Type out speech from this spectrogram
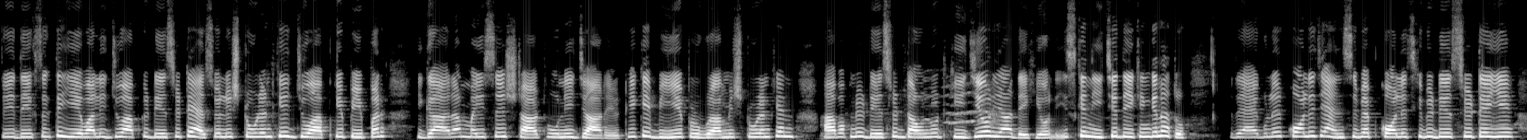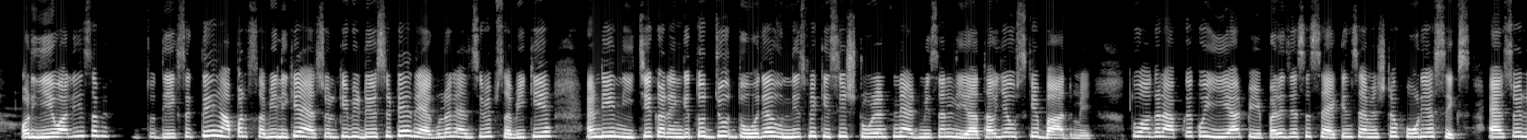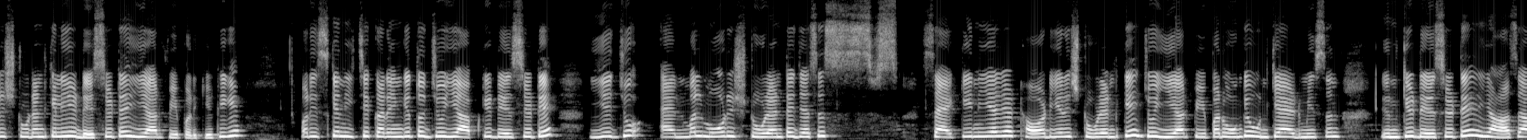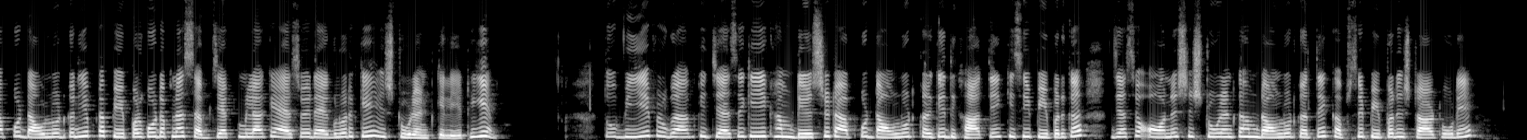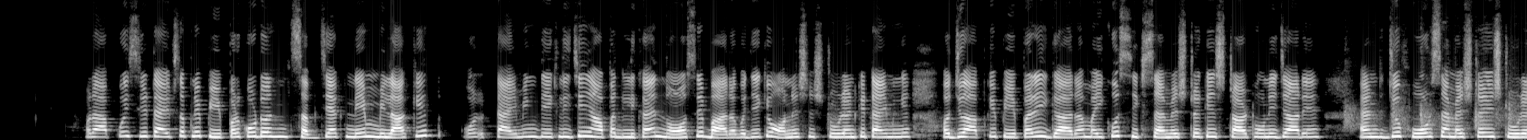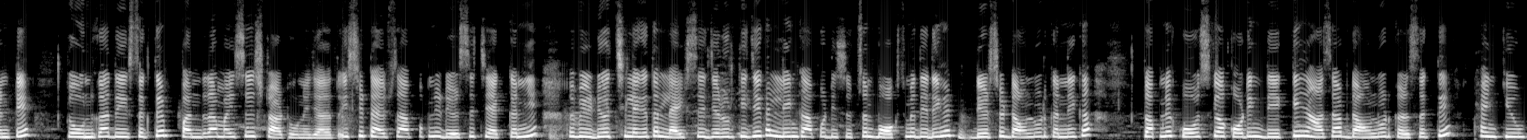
तो ये देख सकते हैं, ये वाली जो आपकी डे सीट है एस स्टूडेंट की, जो आपके पेपर ग्यारह मई से स्टार्ट होने जा रहे हैं, ठीक है? बी ए प्रोग्राम स्टूडेंट के, आप अपने डे सीट डाउनलोड कीजिए और यहाँ देखिए, और इसके नीचे देखेंगे ना तो रेगुलर कॉलेज एन कॉलेज की भी डे सीट है ये, और ये वाली सब तो देख सकते हैं, यहाँ पर सभी लिखे एस की भी डेट है रेगुलर एन सभी की है। एंड ये नीचे करेंगे तो जो 2019 में किसी स्टूडेंट ने एडमिशन लिया था या उसके बाद में तो अगर आपका कोई ई आर पेपर है, जैसे सेकंड सेमेस्टर फोर या सिक्स एस स्टूडेंट के लिए डेट शीट है ई आर पेपर की, ठीक है? और इसके नीचे करेंगे तो जो ये आपकी डेट शीट है, ये जो एनुअल मोड स्टूडेंट है, जैसे सेकेंड ईयर या थर्ड ईयर स्टूडेंट के जो ई आर पेपर होंगे, उनके एडमिशन इनकी डेट शीट है, यहाँ से आपको डाउनलोड करनी है, अपना पेपर कोड अपना सब्जेक्ट मिला के ऐसे रेगुलर के स्टूडेंट के लिए, ठीक है? तो बीए प्रोग्राम की जैसे कि एक हम डेट शीट आपको डाउनलोड करके दिखाते हैं किसी पेपर का, जैसे ऑनर्स स्टूडेंट का हम डाउनलोड करते हैं, कब से पेपर स्टार्ट हो रहे हैं। और आपको इसी टाइप से अपने पेपर कोड और सब्जेक्ट नेम मिला के और टाइमिंग देख लीजिए, यहाँ पर लिखा है नौ से बारह बजे के ऑनर्स स्टूडेंट के टाइमिंग है और जो आपके पेपर है, ग्यारह मई को सिक्स सेमेस्टर के स्टार्ट होने जा रहे हैं। एंड जो फोर्थ सेमेस्टर स्टूडेंट है तो उनका देख सकते हैं पंद्रह मई से स्टार्ट होने जा रहा है। तो इसी टाइप से आपको अपनी डेट से चेक करनी है। तो वीडियो अच्छी लगे तो लाइक से ज़रूर कीजिएगा। लिंक आपको डिस्क्रिप्शन बॉक्स में दे देंगे डेट से डाउनलोड करने का। तो अपने कोर्स के अकॉर्डिंग देख के यहाँ से आप डाउनलोड कर सकते हैं। Thank you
